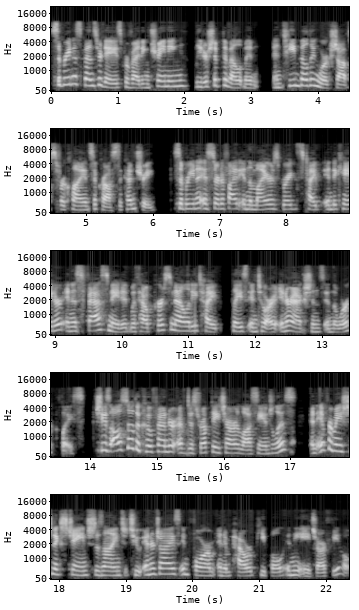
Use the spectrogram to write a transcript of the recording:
Sabrina spends her days providing training, leadership development, and team building workshops for clients across the country. Sabrina is certified in the Myers Briggs Type Indicator and is fascinated with how personality type plays into our interactions in the workplace. She is also the co founder of Disrupt HR Los Angeles an information exchange designed to energize, inform, and empower people in the HR field.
